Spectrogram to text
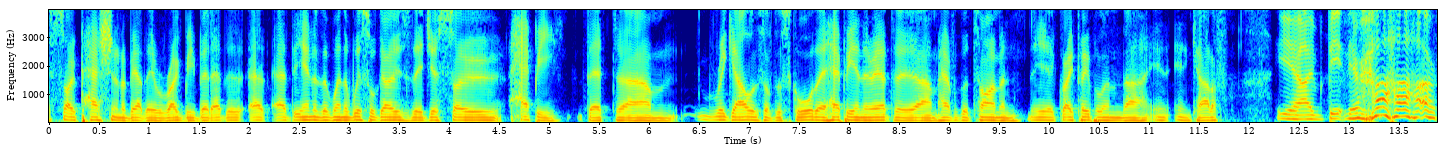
so passionate about their rugby, but at the at, at the end of the when the whistle goes, they're just so happy that um, regardless of the score, they're happy and they're out to um, have a good time. And yeah, great people in uh, in, in Cardiff. Yeah, I bet there are.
